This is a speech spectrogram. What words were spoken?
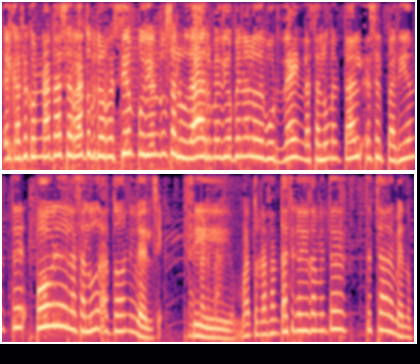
El café con nata hace rato, pero recién pudiendo saludar. Me dio pena lo de Bourdain. La salud mental es el pariente pobre de la salud a todo nivel. Sí, Sí, matrona fantástica. Yo también te, te echaba de menos.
